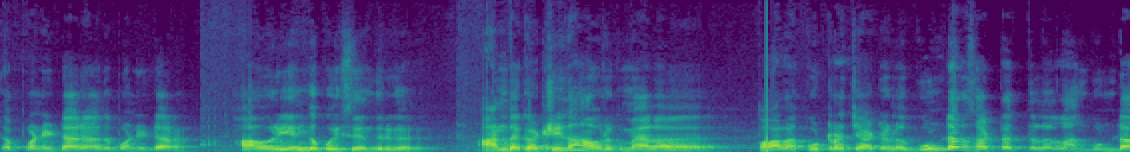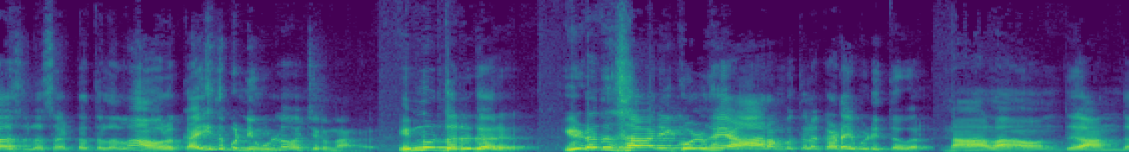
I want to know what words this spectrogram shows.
இதை பண்ணிட்டாரு அதை பண்ணிட்டாரு அவர் எங்கே போய் சேர்ந்துருக்காரு? அந்த கட்சி தான் அவருக்கு மேலே பல குற்றச்சாட்டுகளை குண்டர் சட்டத்திலலாம் குண்டாசில் சட்டத்திலலாம் அவரை கைது பண்ணி உள்ள வச்சிருந்தாங்க. இன்னொருத்தர் இருக்காரு. இடதுசாரி கொள்கையை ஆரம்பத்தில் கடைபிடித்தவர். நான்லாம் வந்து அந்த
